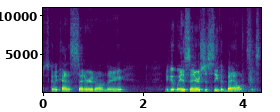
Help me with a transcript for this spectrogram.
Just going to kind of center it on there. A good way to center is just see if it balances.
